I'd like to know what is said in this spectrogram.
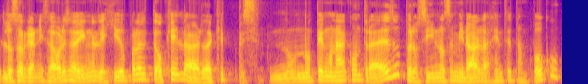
Los organizadores habían elegido para el toque. Y la verdad que pues, no, no tengo nada contra eso, pero sí no se miraba la gente tampoco.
